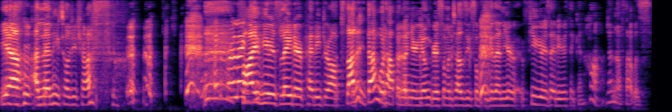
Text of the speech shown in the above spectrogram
Yeah and then he told you trust like, Five years later, petty drops. That that would happen when you're younger. Someone tells you something, and then you're a few years later, you're thinking, "Huh, I don't know if that was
